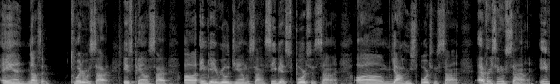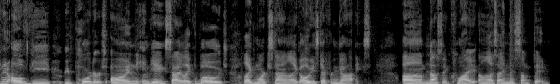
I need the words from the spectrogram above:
and nothing. Twitter was silent. ESPN was silent. Uh, NBA Real GM was silent. CBS Sports was silent. Um, Yahoo Sports was silent. Everything was silent. Even all of the reporters on the NBA side, like Woj, like Mark Stein, like all these different guys. Um, nothing, quiet, unless I missed something.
